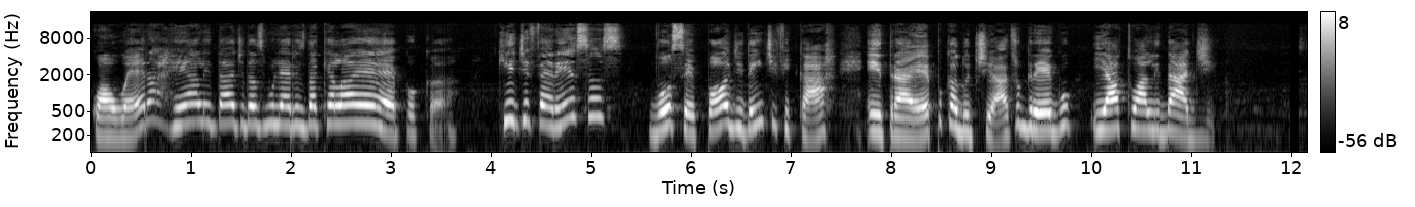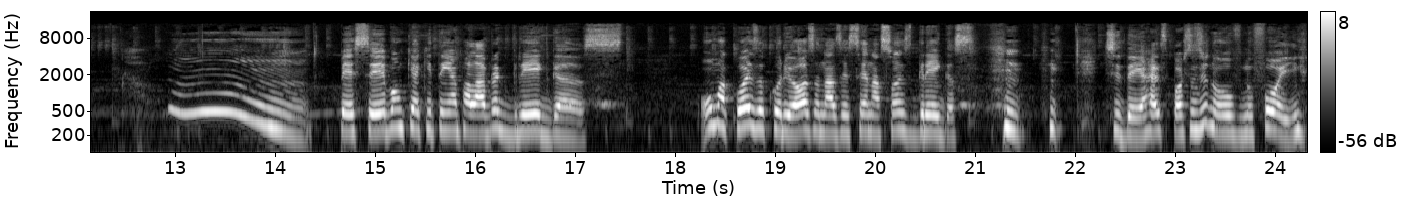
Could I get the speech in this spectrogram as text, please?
Qual era a realidade das mulheres daquela época? Que diferenças você pode identificar entre a época do teatro grego e a atualidade. Hum, percebam que aqui tem a palavra gregas. Uma coisa curiosa nas encenações gregas. Te dei a resposta de novo, não foi?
